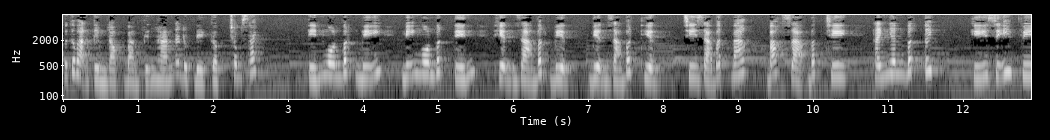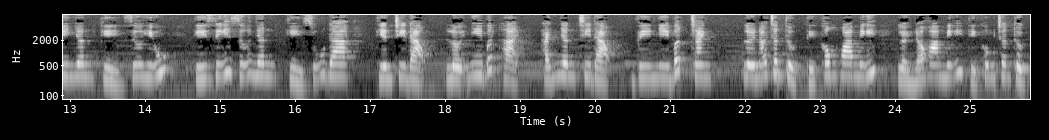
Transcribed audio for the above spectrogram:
Mời các bạn tìm đọc bản tiếng Hán đã được đề cập trong sách Tín ngôn bất mỹ, mỹ ngôn bất tín, thiện giả bất biện, biện giả bất thiện, chi giả bất bác, bác giả bất chi, thánh nhân bất tích, ký dĩ vi nhân kỳ dư hữu, ký dĩ giữ nhân kỳ dũ đa, thiên chi đạo, lợi nhi bất hại, thánh nhân chi đạo, vi nhi bất tranh. Lời nói chân thực thì không hoa mỹ, lời nói hoa mỹ thì không chân thực.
